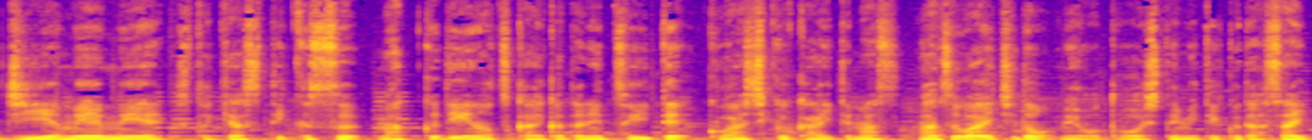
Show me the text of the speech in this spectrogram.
GMMA、ストキャスティクス、MacD の使い方について詳しく書いてます。まずは一度目を通してみてください。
